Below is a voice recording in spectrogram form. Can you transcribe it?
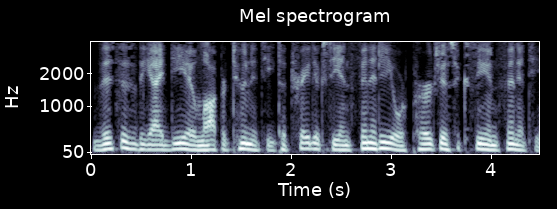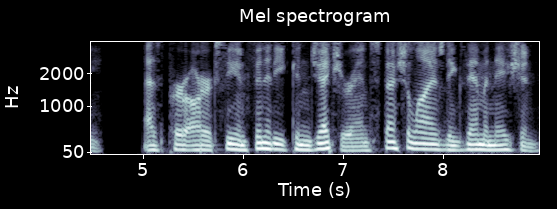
this is the ideal opportunity to trade Axie Infinity or purchase Axie Infinity. As per our Infinity conjecture and specialized examination,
